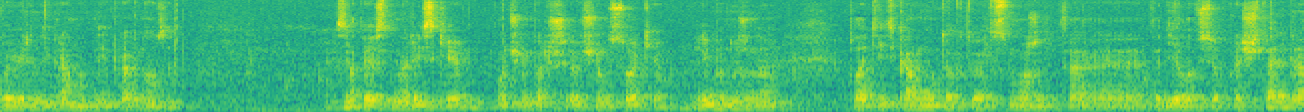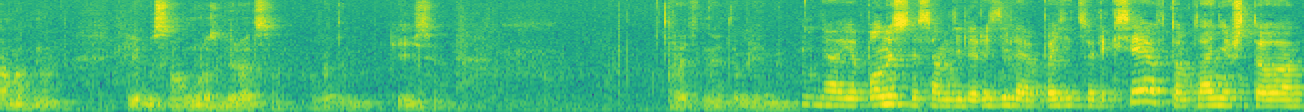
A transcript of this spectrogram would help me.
выверенные, грамотные прогнозы. Соответственно, риски очень большие, очень высокие. Либо нужно платить кому-то, кто сможет э, это дело все просчитать грамотно, либо самому разбираться в этом кейсе, тратить на это время. Да, я полностью на самом деле разделяю позицию Алексея в том плане, что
